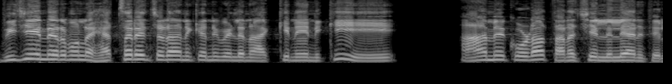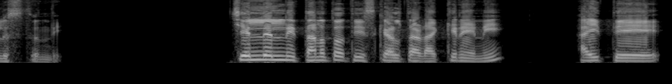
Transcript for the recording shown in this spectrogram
విజయ నిర్మల హెచ్చరించడానికని వెళ్ళిన అక్కినేనికి ఆమె కూడా తన చెల్లెలే అని తెలుస్తుంది. చెల్లెల్ని తనతో తీసుకెళ్తాడు అక్కినేని. అయితే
